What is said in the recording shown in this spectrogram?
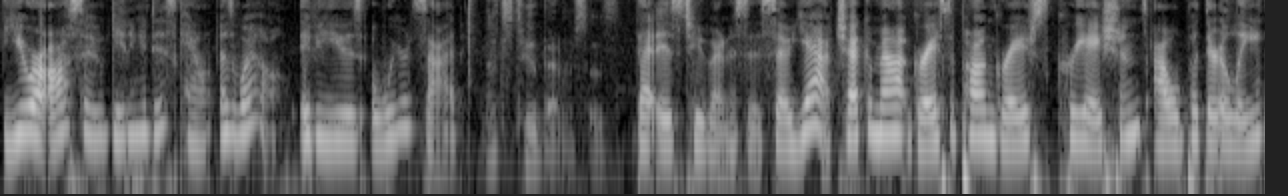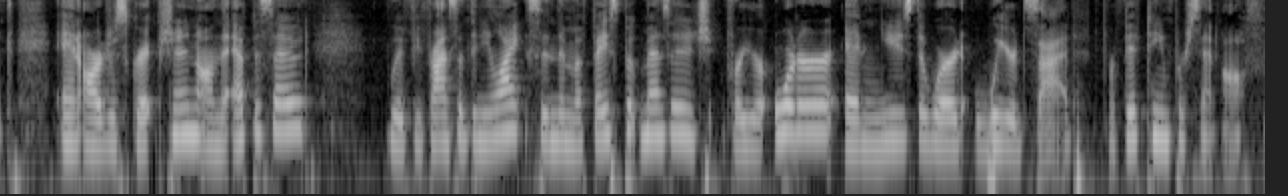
you are also getting a discount as well if you use a Weird Side. That's two bonuses. That is two bonuses. So yeah, check them out. Grace Upon Grace Creations. I will put their link in our description on the episode. If you find something you like, send them a Facebook message for your order and use the word Weird Side for 15% off.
